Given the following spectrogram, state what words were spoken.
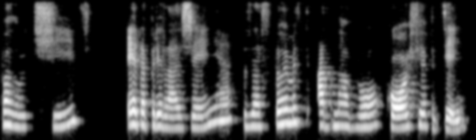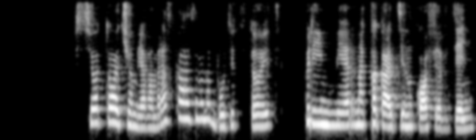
получить это приложение за стоимость одного кофе в день. Все то, о чем я вам рассказывала, будет стоить примерно как один кофе в день.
